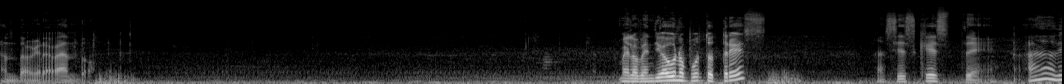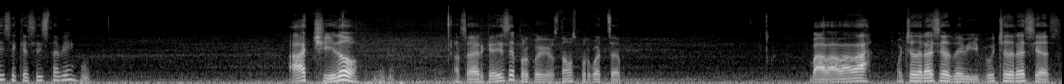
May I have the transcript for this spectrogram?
Ando grabando. Me lo vendió a 1.3. Así es que este... Ah, dice que sí está bien. Ah, chido. Vamos a ver qué dice porque estamos por WhatsApp. Va, va, va, va. Muchas gracias, baby. Muchas gracias.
